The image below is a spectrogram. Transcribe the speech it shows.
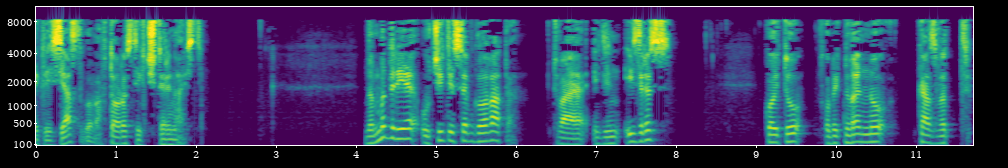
Еклесиаст, глава 2, стих 14. На мъдрия очите са в главата. Това е един израз, който обикновенно казват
